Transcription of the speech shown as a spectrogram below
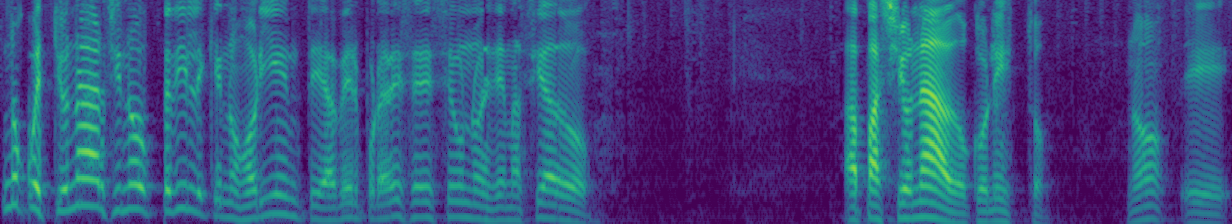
no cuestionar, sino pedirle que nos oriente, a ver, por a veces uno es demasiado apasionado con esto, ¿no? Eh,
